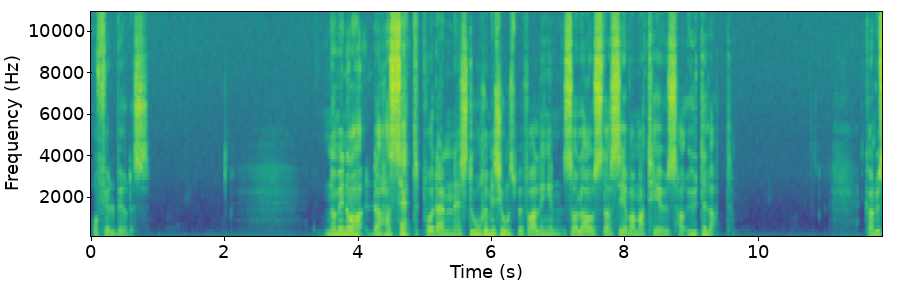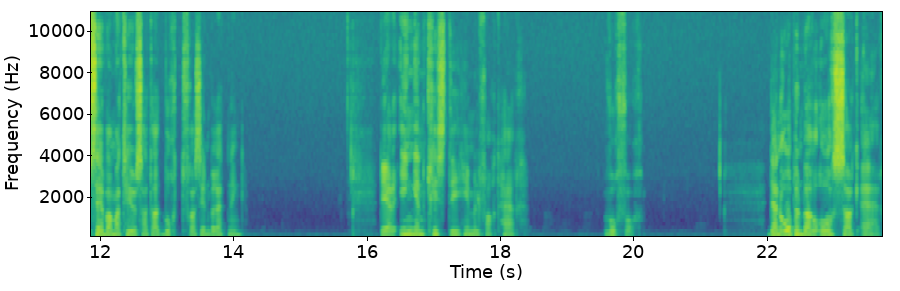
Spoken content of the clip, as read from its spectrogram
og fullbyrdes. Når vi nå da har sett på den store misjonsbefalingen, så la oss da se hva Matteus har utelatt. Kan du se hva Matteus har tatt bort fra sin beretning? Det er ingen Kristi himmelfart her. Hvorfor? Den åpenbare årsak er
